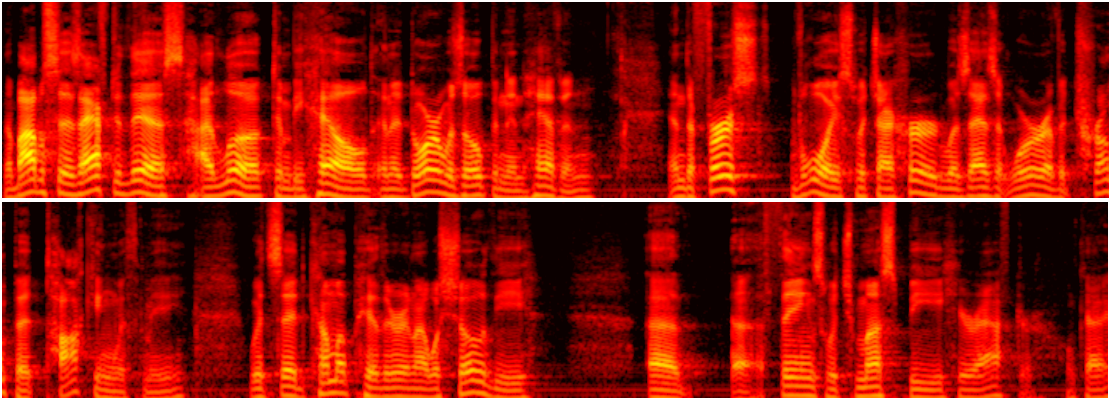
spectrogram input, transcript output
The Bible says, After this I looked and beheld, and a door was opened in heaven. And the first voice which I heard was as it were of a trumpet talking with me, which said, Come up hither, and I will show thee uh, uh, things which must be hereafter. Okay?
